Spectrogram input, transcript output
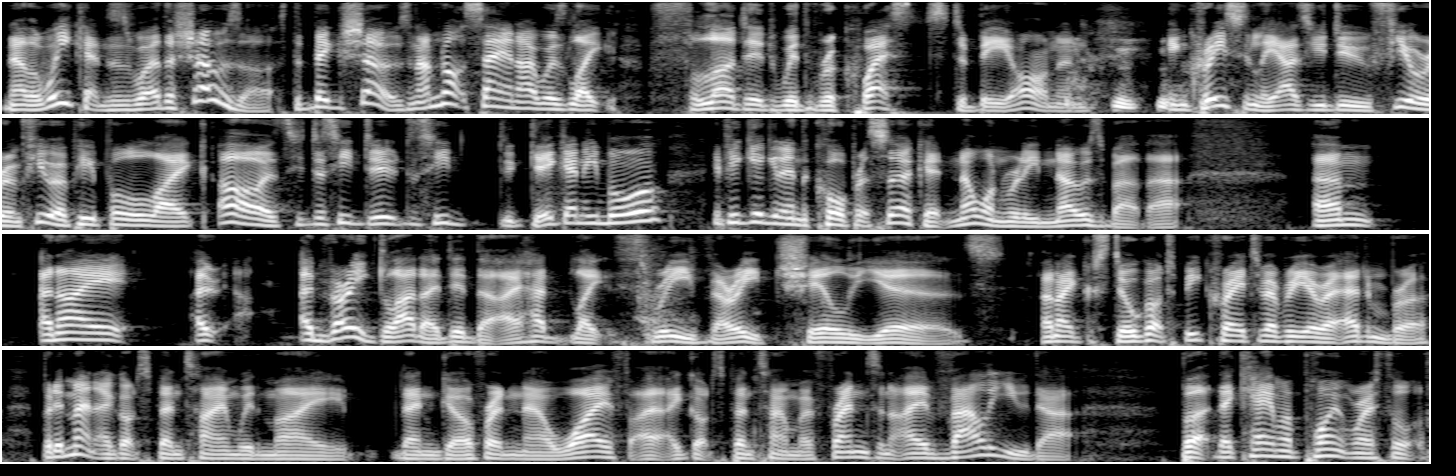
Now the weekends is where the shows are. It's the big shows. And i'm not saying i was like flooded with requests to be on. And increasingly as you do fewer and fewer people like oh is he, does he do does he gig anymore? If you're gigging in the corporate circuit no one really knows about that. Um, and I, I i'm very glad i did that. I had like three very chill years. And i still got to be creative every year at edinburgh. But it meant i got to spend time with my then girlfriend now wife. I, I got to spend time with my friends. And i value that but there came a point where I thought,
